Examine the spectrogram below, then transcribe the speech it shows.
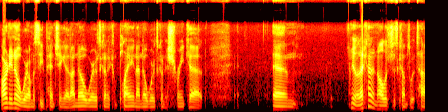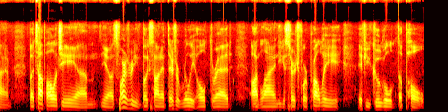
I already know where I'm going to see pinching at. I know where it's going to complain. I know where it's going to shrink at. And, you know, that kind of knowledge just comes with time. But topology, um, you know, as far as reading books on it, there's a really old thread online you can search for probably if you Google the pole.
